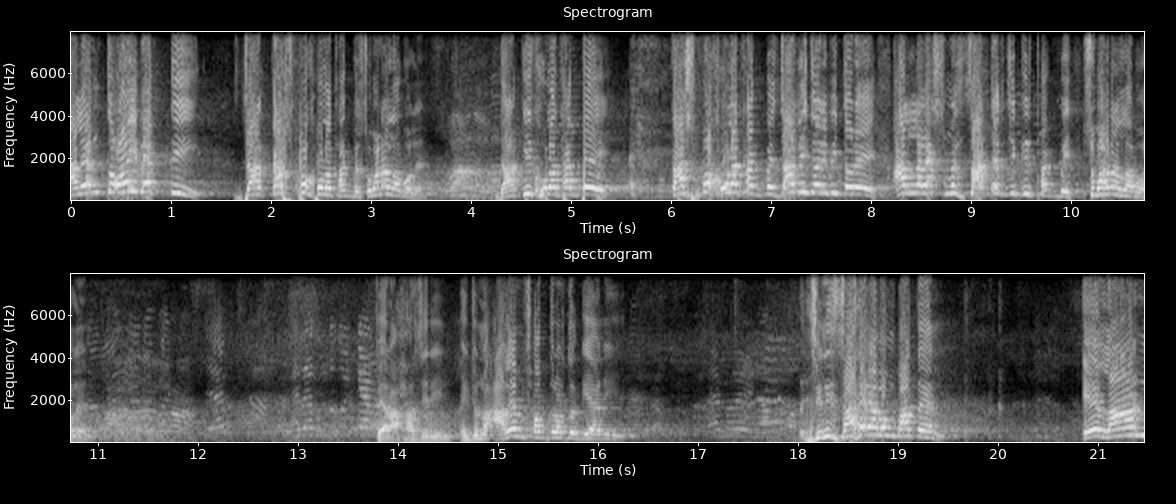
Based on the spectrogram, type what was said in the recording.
আলেম তো ওই ব্যক্তি যার কাশ্প খোলা থাকবে সোমান আল্লাহ বলেন যার কি খোলা থাকবে? কাশ্প খোলা থাকবে যার হৃদয়ের ভিতরে আল্লাহর একসময় জাতের জিকির থাকবে সুবাহ আল্লাহ বলেন। প্যারা হাজিরিন এই জন্য আলেম শব্দের অর্থ জ্ঞানী। যিনি জাহের এবং বাতেন a learn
